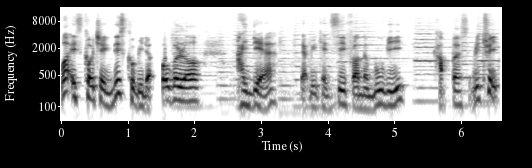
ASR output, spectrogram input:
What is coaching? This could be the overall idea that we can see from the movie Couples Retreat.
